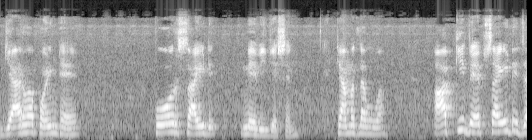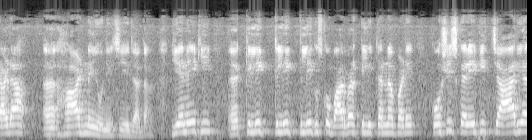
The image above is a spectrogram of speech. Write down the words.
ग्यारहवा पॉइंट है पोर साइड नेविगेशन क्या मतलब हुआ? आपकी वेबसाइट ज़्यादा हार्ड नहीं होनी चाहिए ज़्यादा। ये नहीं कि क्लिक क्लिक क्लिक उसको बार बार क्लिक करना पड़े। कोशिश करें कि चार या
